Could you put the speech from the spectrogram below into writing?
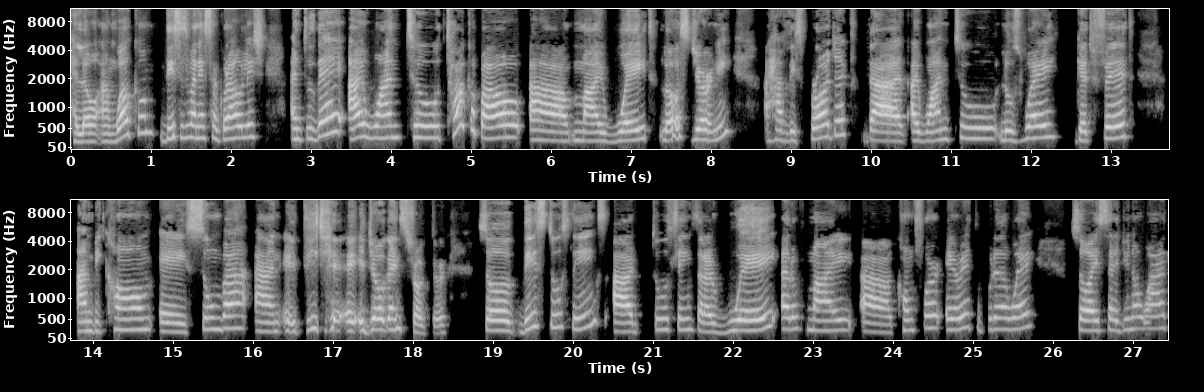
Hello and welcome. This is Vanessa Graulich, and today I want to talk about uh, my weight loss journey. I have this project that I want to lose weight, get fit, and become a Zumba and a teacher, a yoga instructor. So these two things are two things that are way out of my uh, comfort area, to put it away. So I said, you know what?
